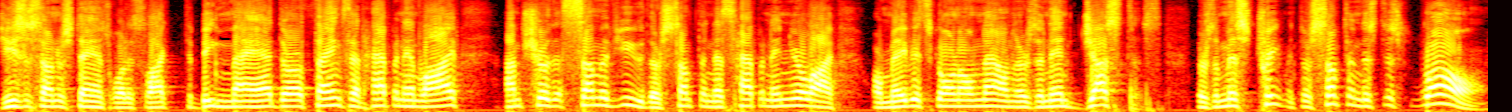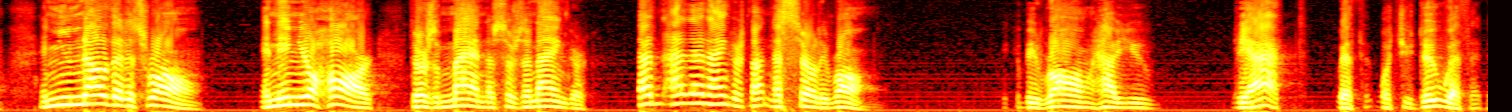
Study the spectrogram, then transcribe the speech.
Jesus understands what it's like to be mad. There are things that happen in life. I'm sure that some of you, there's something that's happened in your life, or maybe it's going on now, and there's an injustice. There's a mistreatment. There's something that's just wrong. And you know that it's wrong. And in your heart, there's a madness, there's an anger. That, that anger is not necessarily wrong. It could be wrong how you react with it, what you do with it.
